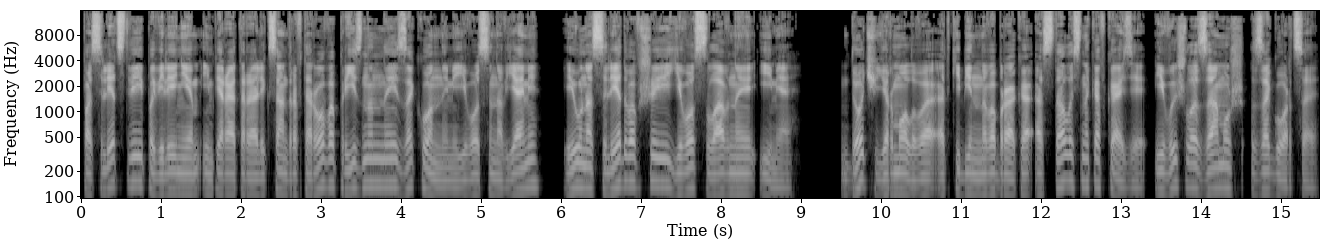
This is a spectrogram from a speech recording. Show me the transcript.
Впоследствии повелением императора Александра II признанные законными его сыновьями и унаследовавшие его славное имя. Дочь Ермолова от кибинного брака осталась на Кавказе и вышла замуж за горца,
